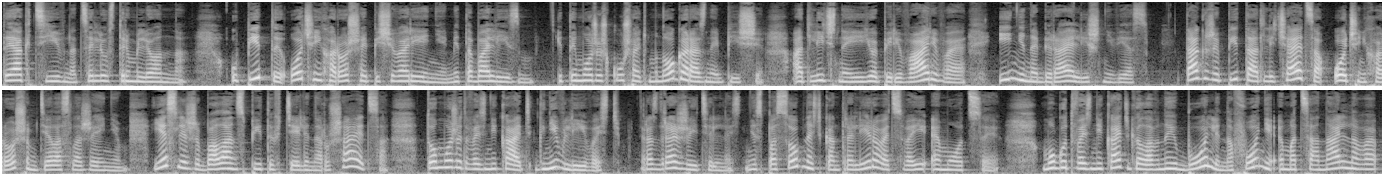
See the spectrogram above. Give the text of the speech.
Ты активна, целеустремленна. У питы очень хорошее пищеварение, метаболизм. И ты можешь кушать много разной пищи, отлично ее переваривая и не набирая лишний вес. Также пита отличается очень хорошим телосложением. Если же баланс питы в теле нарушается, то может возникать гневливость, раздражительность, неспособность контролировать свои эмоции. Могут возникать головные боли на фоне эмоционального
